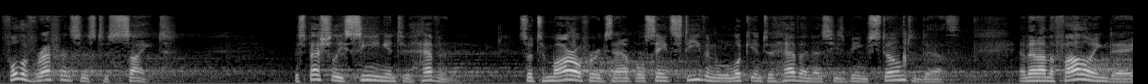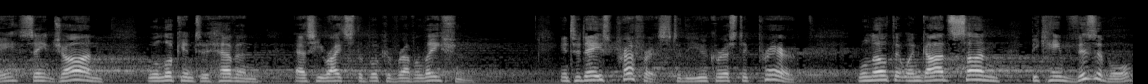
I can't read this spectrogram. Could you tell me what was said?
full of references to sight, especially seeing into heaven. So, tomorrow, for example, St. Stephen will look into heaven as he's being stoned to death. And then on the following day, St. John will look into heaven as he writes the book of Revelation. In today's preface to the Eucharistic prayer, we'll note that when God's Son became visible,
